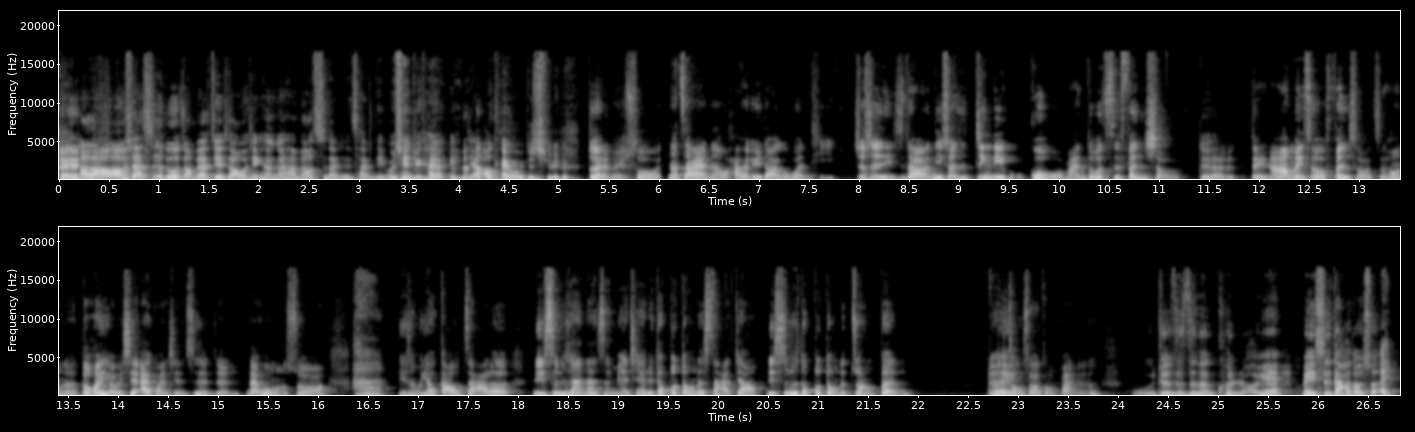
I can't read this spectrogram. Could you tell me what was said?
对，好了好了，我下次如果长辈要介绍，我先看看他们要吃哪间餐厅，我先去看一下评价，OK 我就去。对，没错。那再来呢，我还会遇到一个问题，就是你知道，你算是经历过我蛮多次分手的，对对。然后每次我分手了之后呢，都会有一些爱管闲事的人来问我说：“啊，你怎么又搞砸了？你是不是在男生面前你都不懂得撒娇？你是不是都不懂得装笨？”对，这种时候怎么办呢？我觉得这真的很困扰，因为每次大家都说，哎、欸，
